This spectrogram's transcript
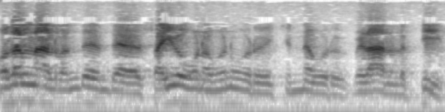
முதல் நாள் வந்து இந்த சைவ உணவுன்னு ஒரு சின்ன ஒரு விழா நடத்தி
